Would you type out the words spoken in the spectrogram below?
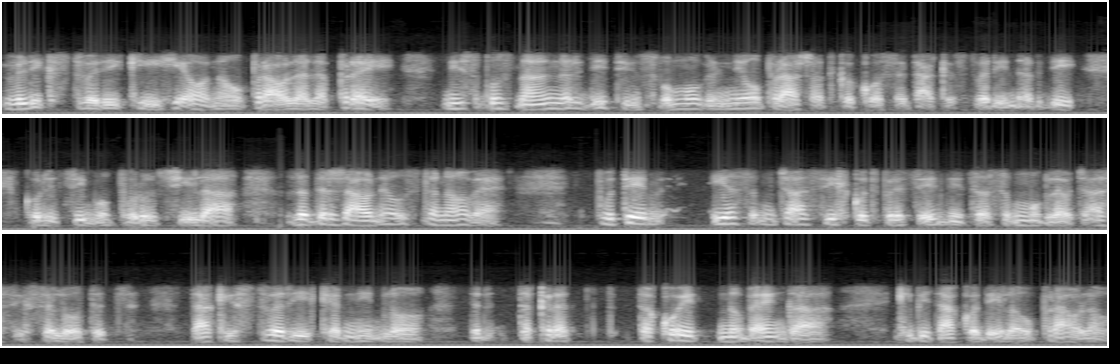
Veliko stvari, ki jih je ona upravljala prej, nismo znali narediti in smo mogli njo vprašati, kako se take stvari naredi, ko recimo poročila za državne ustanove. Potem jaz sem včasih kot predsednica sem mogla včasih se lotiti takih stvari, ker ni bilo takrat takoj nobenega, ki bi tako delo upravljal.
